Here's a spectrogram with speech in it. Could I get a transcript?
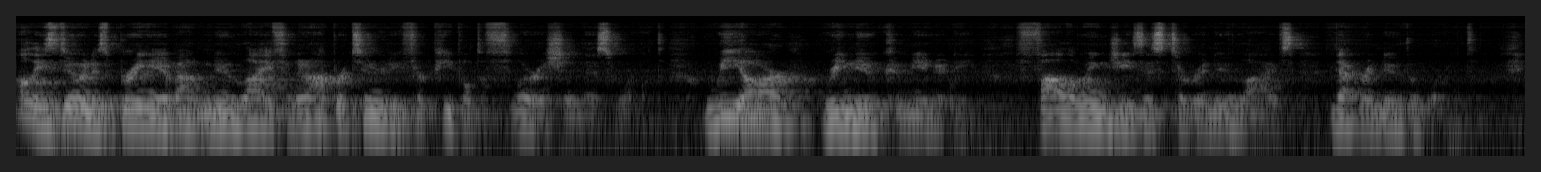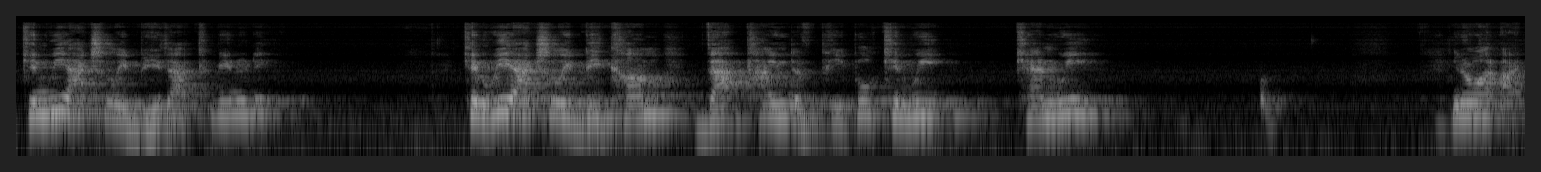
All he's doing is bringing about new life and an opportunity for people to flourish in this world. We are Renew Community, following Jesus to renew lives that renew the world. Can we actually be that community? Can we actually become that kind of people? Can we? Can we? You know what? I,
